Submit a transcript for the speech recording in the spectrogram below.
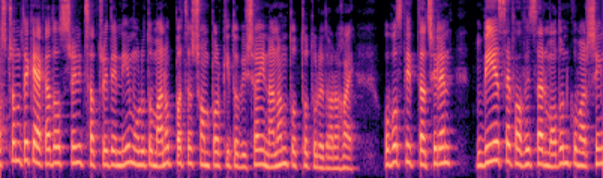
অষ্টম থেকে একাদশ শ্রেণির ছাত্রীদের নিয়ে মূলত মানব পাচার সম্পর্কিত বিষয়ে নানান তথ্য তুলে ধরা হয়। উপস্থিত ছিলেন BSF officer Madan Kumar Singh,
